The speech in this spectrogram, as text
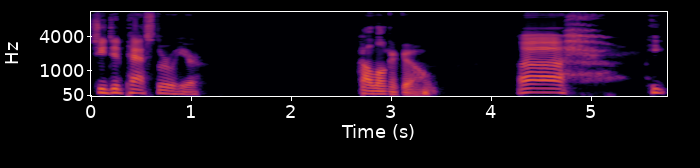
She did pass through here. How long ago? Uh he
